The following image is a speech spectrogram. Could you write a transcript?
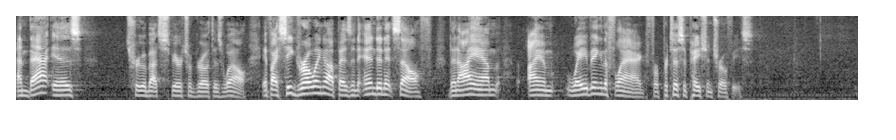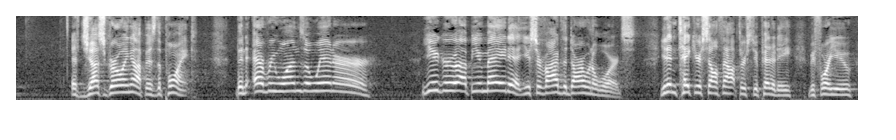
And that is true about spiritual growth as well. If I see growing up as an end in itself, then I am, I am waving the flag for participation trophies. If just growing up is the point, then everyone's a winner. You grew up, you made it, you survived the Darwin Awards. You didn't take yourself out through stupidity before you,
